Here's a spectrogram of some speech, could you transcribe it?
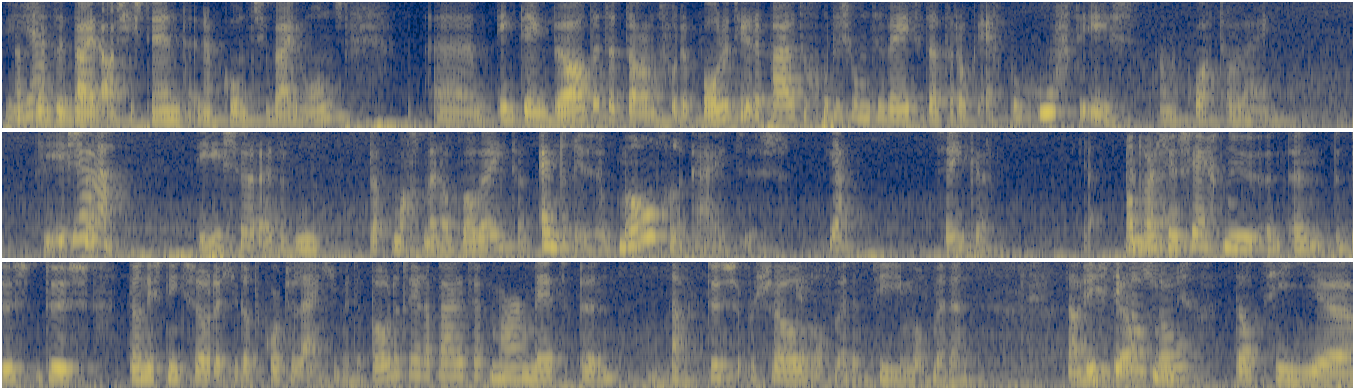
Dan ja. komt het bij de assistent en dan komt ze bij ons. Um, ik denk wel dat het dan voor de polytherapeuten goed is om te weten dat er ook echt behoefte is aan een korte lijn. Die is er. Die is er en dat, dat mag men ook wel weten. En er is ook mogelijkheid dus. Ja, zeker. Want wat je zegt nu, een, een, dus, dus dan is het niet zo dat je dat korte lijntje met de podotherapeut hebt, maar met een nou, tussenpersoon ja. of met een team of met een. Nou, wist ik ook zo niet. Dat die, uh,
